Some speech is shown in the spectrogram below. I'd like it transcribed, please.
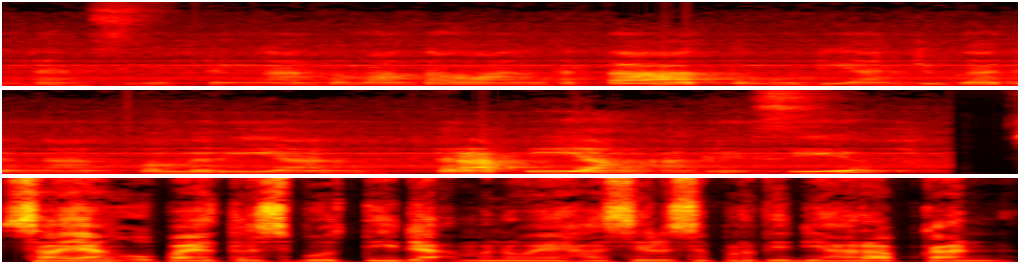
intensif dengan pemantauan ketat, kemudian juga dengan pemberian terapi yang agresif. Sayang upaya tersebut tidak menuai hasil seperti diharapkan.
